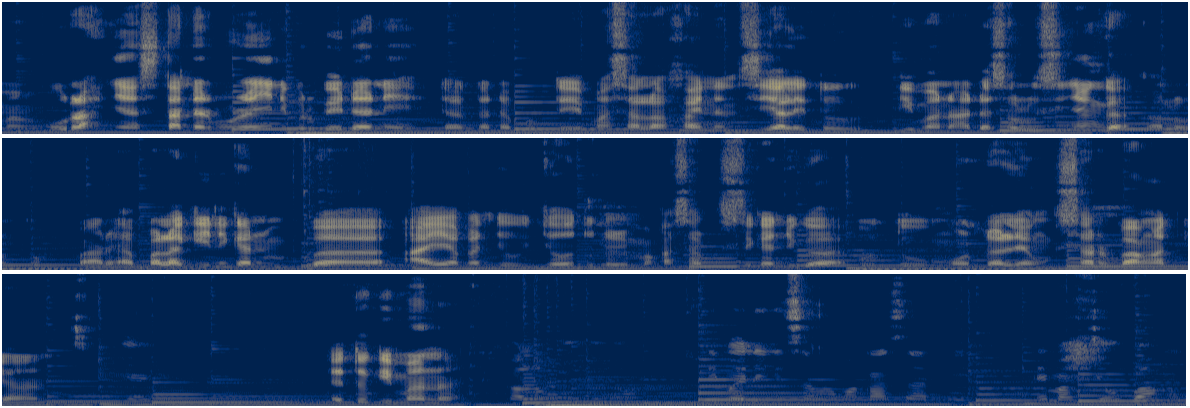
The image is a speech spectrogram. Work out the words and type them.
emang murahnya standar murahnya ini berbeda nih. Dalam tanda kutip masalah finansial itu gimana? Ada solusinya nggak kalau untuk pare apalagi ini kan mbak Ayah kan jauh-jauh tuh dari Makassar. Pasti kan juga butuh modal yang besar banget kan? Iya, iya. itu gimana? Kalau dibandingin sama Makassar nih, emang jauh banget,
